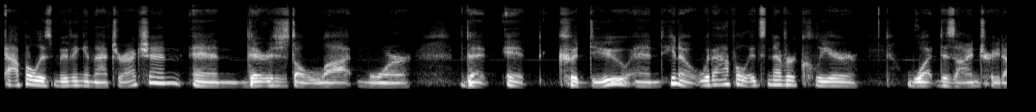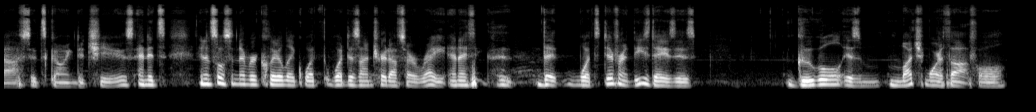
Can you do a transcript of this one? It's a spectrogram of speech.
Apple is moving in that direction, and there is just a lot more that it could do. And you know, with Apple, it's never clear what design trade offs it's going to choose, and it's and it's also never clear like what what design trade offs are right. And I think that, that what's different these days is Google is much more thoughtful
